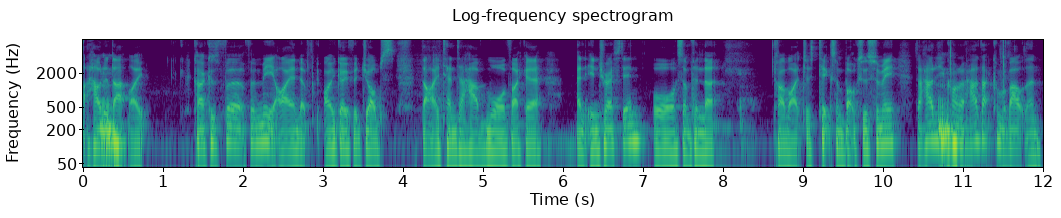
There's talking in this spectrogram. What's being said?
Like, how did that like? Because for for me, I end up I go for jobs that I tend to have more of like a an interest in or something that kind of like just ticks some boxes for me. So how did you kind of how did that come about then?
